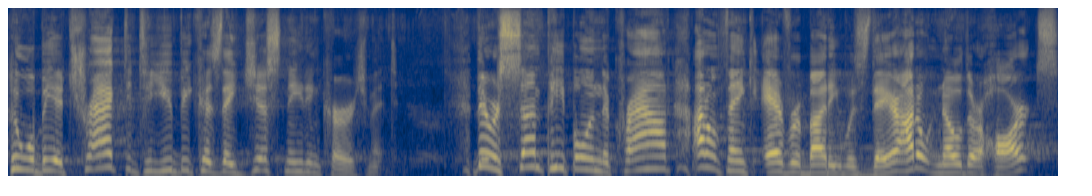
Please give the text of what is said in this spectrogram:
who will be attracted to you because they just need encouragement. There were some people in the crowd. I don't think everybody was there. I don't know their hearts.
